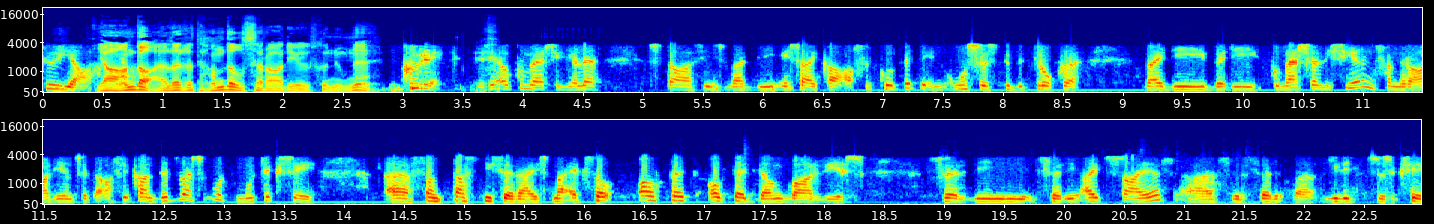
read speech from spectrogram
toe ja. Ja, handel, hulle het dit handelsradio genoem, né? Korrek. Dis die ou kommersiële stasies wat die SAK afgekoop het en ons is toe betrokke by die by die kommersialisering van radio in Suid-Afrika. Dit was ook, moet ek sê, 'n uh, fantastiese reis, maar ek sal altyd altyd dankbaar wees vir die vir die uitsaaiers uh vir vir uh, jy weet soos ek sê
